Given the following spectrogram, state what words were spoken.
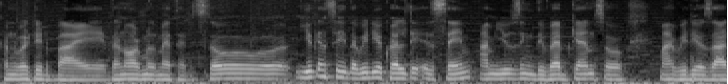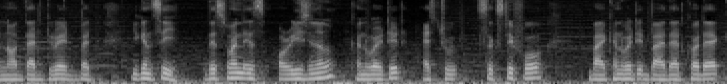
converted by the normal method. So you can see the video quality is same. I'm using the webcam so my videos are not that great but you can see this one is original converted h264 by converted by that codec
